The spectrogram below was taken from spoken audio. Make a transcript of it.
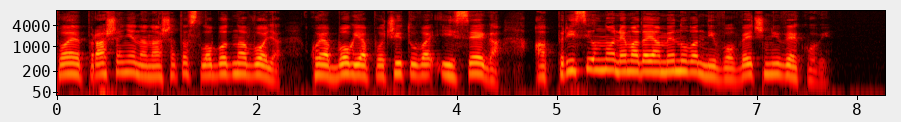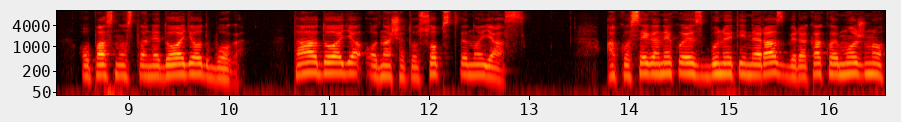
Тоа е прашање на нашата слободна волја, која Бог ја почитува и сега, а присилно нема да ја менува ни во вечни векови. Опасноста не доаѓа од Бога. Таа доаѓа од нашето собствено јас. Ако сега некој е збунет и не разбира како е можно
